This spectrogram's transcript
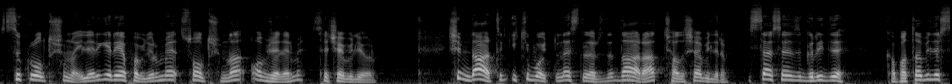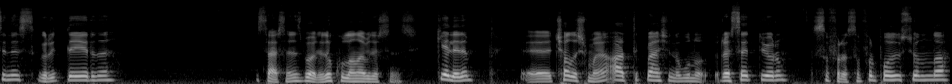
Scroll tuşumla ileri geri yapabiliyorum ve sol tuşumla objelerimi seçebiliyorum. Şimdi artık iki boyutlu nesneler üzerinde daha rahat çalışabilirim. İsterseniz grid'i kapatabilirsiniz. Grid layerini. İsterseniz böyle de kullanabilirsiniz. Gelelim çalışmaya. Artık ben şimdi bunu resetliyorum. 0'a 0 pozisyonunda.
